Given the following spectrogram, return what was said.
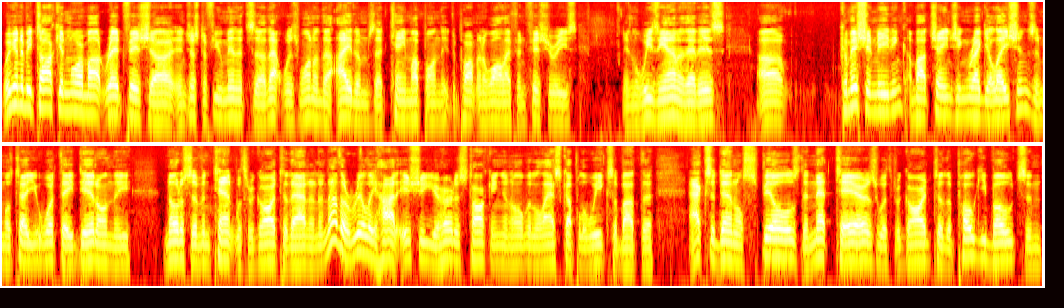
we're going to be talking more about redfish uh, in just a few minutes. Uh, that was one of the items that came up on the Department of Wildlife and Fisheries in Louisiana, that is, uh, commission meeting about changing regulations, and we'll tell you what they did on the notice of intent with regard to that. And another really hot issue you heard us talking in over the last couple of weeks about the accidental spills, the net tears with regard to the pogie boats and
